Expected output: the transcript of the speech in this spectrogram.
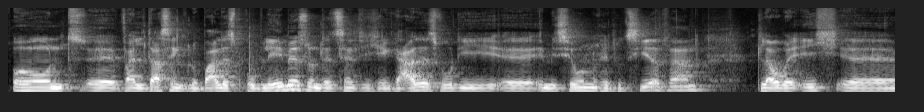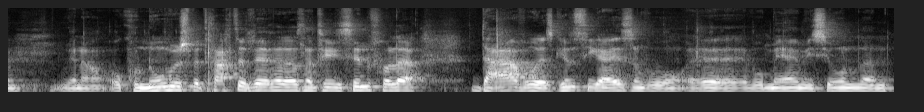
Und äh, weil das ein globales Problem ist und letztendlich egal ist, wo die äh, Emissionen reduziert werden, glaube ich, äh, genau, ökonomisch betrachtet wäre das natürlich sinnvoller, da wo es günstiger ist und wo, äh, wo mehr Emissionen dann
